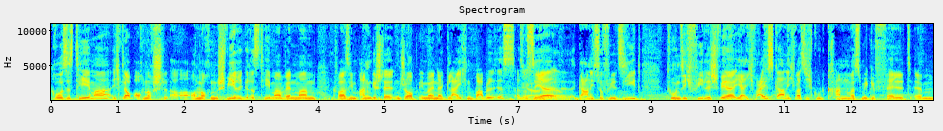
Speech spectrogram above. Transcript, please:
großes Thema. Ich glaube auch noch, auch noch ein schwierigeres Thema, wenn man quasi im Angestelltenjob immer in der gleichen Bubble ist, also ja, sehr ja. Gar nicht so viel sieht, tun sich viele schwer, ja, ich weiß gar nicht, was ich gut kann, was mir gefällt. Ähm,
